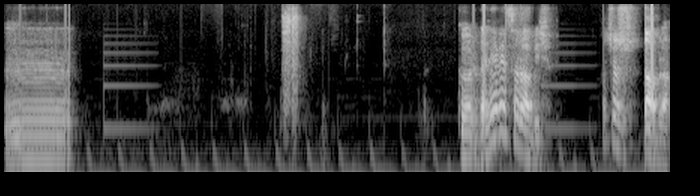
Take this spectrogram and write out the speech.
Mm. Kurde, nie wiem co robić. Chociaż, dobra.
